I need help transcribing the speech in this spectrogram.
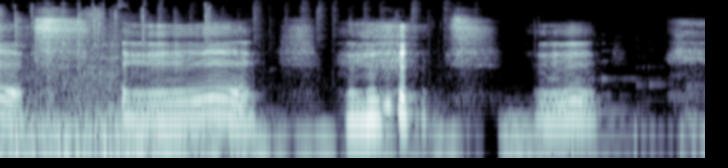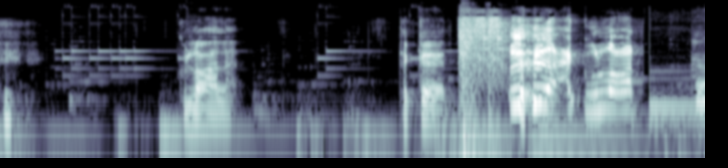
อเออเออเออกูรอดละถ้าเกิดเออกูรอดกู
